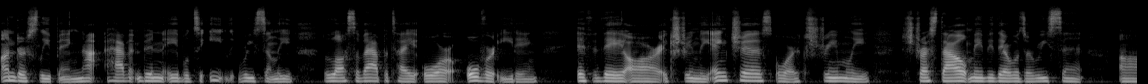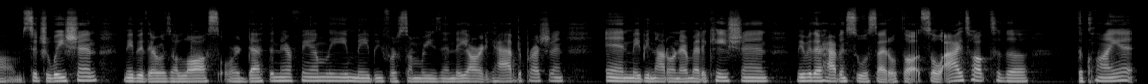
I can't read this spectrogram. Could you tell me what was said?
undersleeping, not haven't been able to eat recently, loss of appetite, or overeating. If they are extremely anxious or extremely stressed out, maybe there was a recent um, situation, maybe there was a loss or a death in their family, maybe for some reason they already have depression and maybe not on their medication, maybe they're having suicidal thoughts. So I talk to the the client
